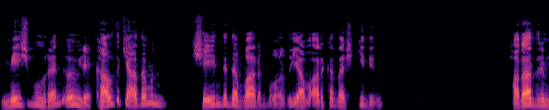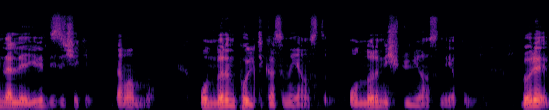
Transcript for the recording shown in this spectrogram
Mecburen öyle. Kaldı ki adamın şeyinde de var bu arada. Ya arkadaş gidin Haradrimlerle ilgili dizi çekin. Tamam mı? Onların politikasını yansıtın. Onların iş dünyasını yapın. Böyle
